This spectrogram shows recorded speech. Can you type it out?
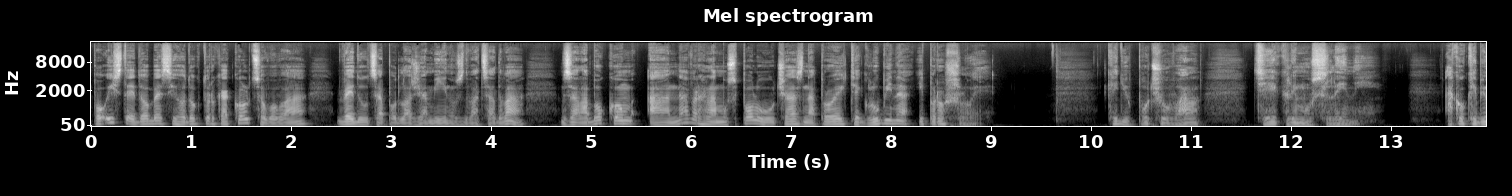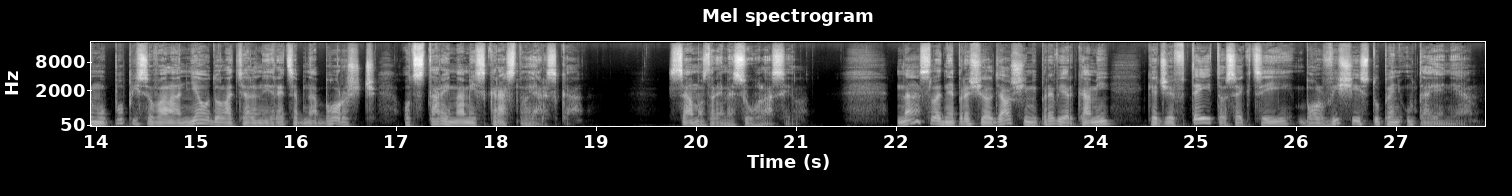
Po istej dobe si ho doktorka Kolcovová, vedúca podlažia mínus 22, vzala bokom a navrhla mu spolúčasť na projekte Glubina i Prošloje. Keď ju počúval, tiekli mu sliny. Ako keby mu popisovala neodolateľný recept na boršč od starej mamy z Krasnojarska. Samozrejme súhlasil. Následne prešiel ďalšími previerkami, keďže v tejto sekcii bol vyšší stupeň utajenia.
